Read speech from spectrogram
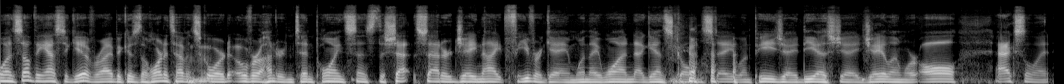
Well, and something has to give, right? Because the Hornets haven't mm-hmm. scored over 110 points since the Saturday night fever game when they won against Golden State, when PJ, DSJ, Jalen were all excellent.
